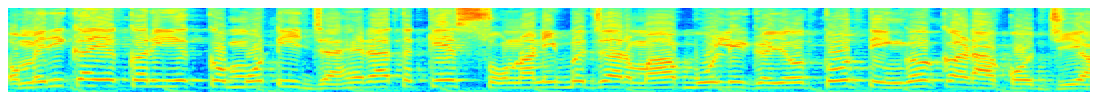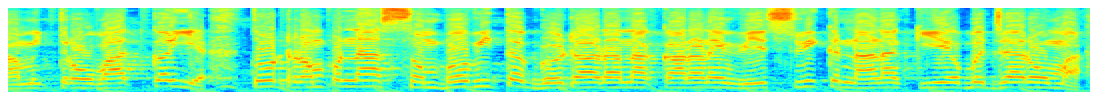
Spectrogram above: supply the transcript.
અમેરિકાએ કરી એક મોટી જાહેરાત કે સોનાની બજારમાં બોલી ગયો તો તિંગ કડાકો. જે આ મિત્રો, વાત કરીએ તો ટ્રમ્પના સંભવિત ઘટાડાના કારણે વૈશ્વિક નાણાકીય બજારોમાં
